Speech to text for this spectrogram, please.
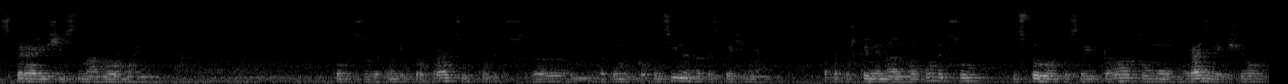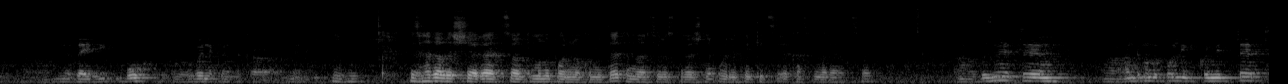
спираючись на норми е, Кодексу законів про працю, Кодексу е, закону про пенсійне забезпечення, а також Кримінального кодексу, відстоювати свої права в тому разі, якщо, е, не дай Бог, виникне така необхідність. Мгм. Згадали ще реакцію антимонопольного комітету на ці розпорядження уряду. Яка це була реакція? Ви знаєте, антимонопольний комітет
